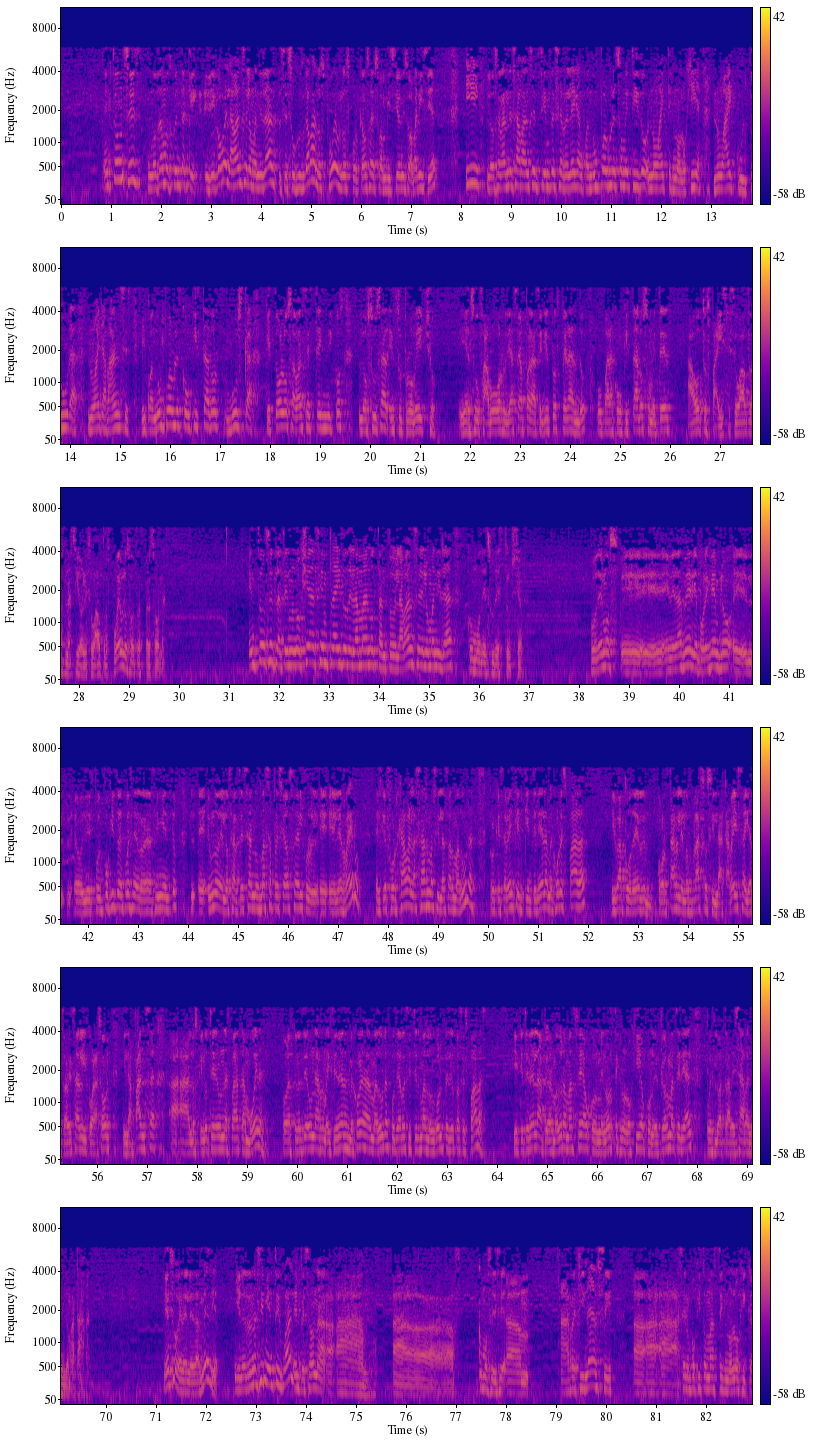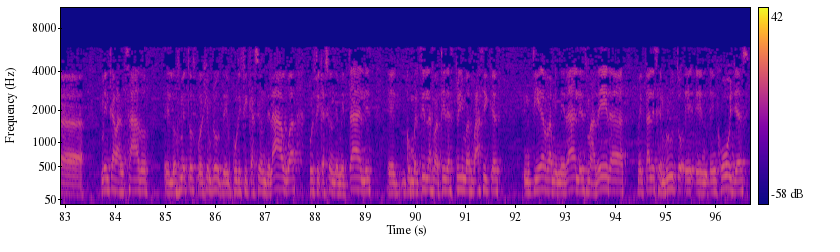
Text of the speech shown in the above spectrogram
Entonces nos damos cuenta que llegó el avance de la humanidad, se sujuzgaba a los pueblos por causa de su ambición y su avaricia, y los grandes avances siempre se relegan. Cuando un pueblo es sometido no hay tecnología, no hay cultura, no hay avances. Y cuando un pueblo es conquistador busca que todos los avances técnicos los usa en su provecho y en su favor, ya sea para seguir prosperando o para conquistar o someter a otros países o a otras naciones o a otros pueblos o a otras personas. Entonces la tecnología siempre ha ido de la mano tanto del avance de la humanidad como de su destrucción. Podemos, eh, eh, en Edad Media, por ejemplo, un poquito después del Renacimiento, eh, uno de los artesanos más apreciados era el, el, herrero, el que forjaba las armas y las armaduras, porque saben que quien tenía la mejor espada iba a poder cortarle los brazos y la cabeza y atravesar el corazón y la panza a, a los que no tienen una espada tan buena o las que no tienen un arma y tienen las mejores armaduras podían resistir más los golpes de otras espadas. y el que tenía la armadura más fea o con menor tecnología o con el peor material, pues lo atravesaban y lo mataban. Eso era en la Edad Media. Y en el Renacimiento igual empezaron a, a, a, ¿cómo se dice? A, a refinarse, a, a, ser un poquito más tecnológicamente avanzados eh, los métodos, por ejemplo, de purificación del agua, purificación de metales, eh, convertir las materias primas básicas en tierra, minerales, madera, metales en bruto, en, en joyas,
